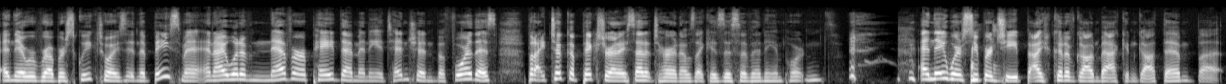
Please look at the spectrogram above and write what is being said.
and there were rubber squeak toys in the basement and I would have never paid them any attention before this, but I took a picture and I sent it to her and I was like, "Is this of any importance?" and they were super cheap. I could have gone back and got them, but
